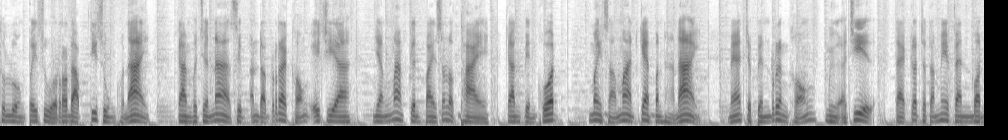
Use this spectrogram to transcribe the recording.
ทะลวงไปสู่ระดับที่สูงกว่าได้ การเผชิญหน้า 10 อันดับแรกของเอเชียยังมากเกินไปสำหรับไทย การเปลี่ยนโค้ชไม่สามารถแก้ปัญหาได้ แม้จะเป็นเรื่องของมืออาชีพ แต่ก็จะทำให้แฟนบอล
